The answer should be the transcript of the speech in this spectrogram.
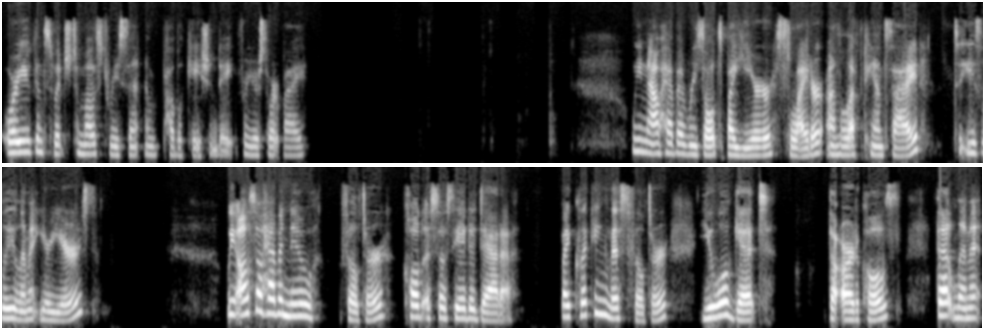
or you can switch to most recent and publication date for your sort by. We now have a results by year slider on the left-hand side to easily limit your years. We also have a new filter called associated data. By clicking this filter, you will get the articles that limit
